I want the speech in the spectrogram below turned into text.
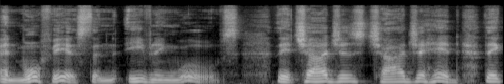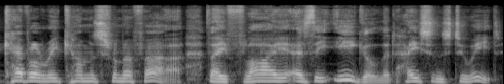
and more fierce than evening wolves. Their chargers charge ahead, their cavalry comes from afar. They fly as the eagle that hastens to eat.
